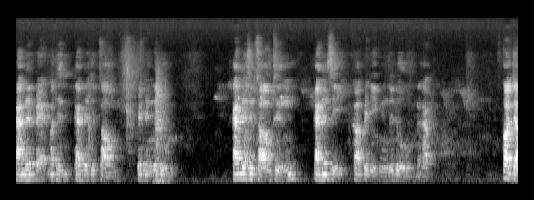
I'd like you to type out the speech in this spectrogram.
การเดือนแปดมาถึงการเดือนสิบสองเป็นหนึ่งฤดูการเดือนสิบสองถึงการเดือนสี่ก็เป็นอีกหนึ่งฤดูนะครับ ก็จะ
